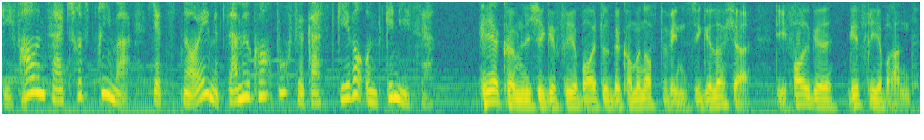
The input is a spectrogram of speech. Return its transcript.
Die Frauenzeitschrift Prima, jetzt neu mit Sammelkochbuch für Gastgeber und Genießer. Herkömmliche Gefrierbeutel bekommen oft winzige Löcher. Die Folge Gefrierbrand.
